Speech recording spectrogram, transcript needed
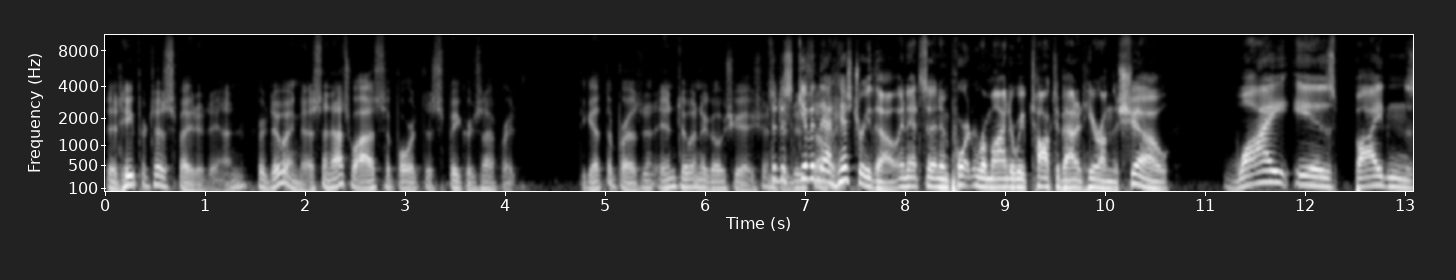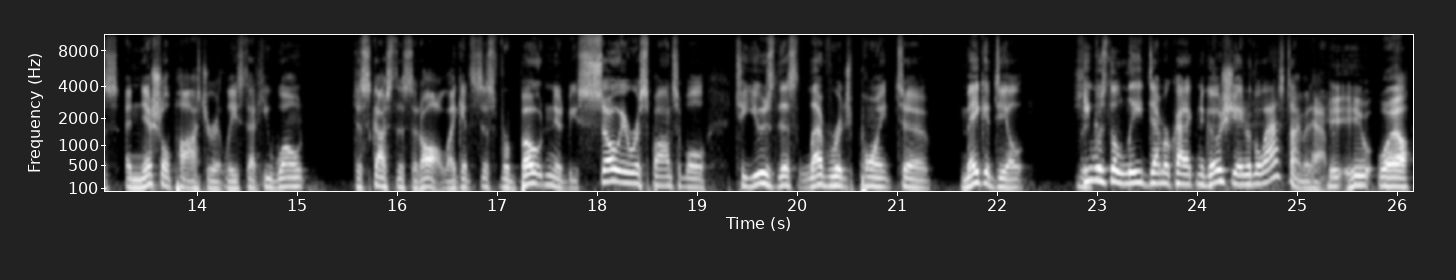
that he participated in for doing this, and that's why I support the speaker's effort to get the president into a negotiation. So, just given that history, though, and it's an important reminder, we've talked about it here on the show. Why is Biden's initial posture, at least, that he won't discuss this at all? Like, it's just verboten. It'd be so irresponsible to use this leverage point to make a deal. He was the lead Democratic negotiator the last time it happened. He, he well,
